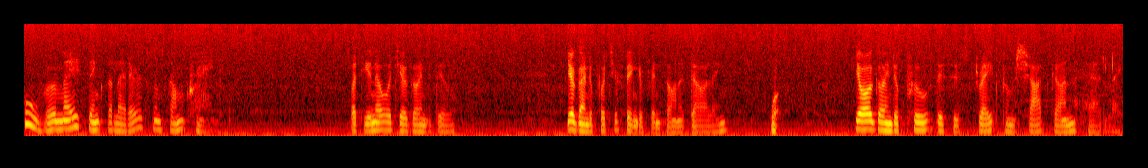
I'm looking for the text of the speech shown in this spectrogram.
Hoover may think the letter is from some crank. But do you know what you're going to do? You're going to put your fingerprints on it, darling. You're going to prove this is straight from Shotgun Hadley.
